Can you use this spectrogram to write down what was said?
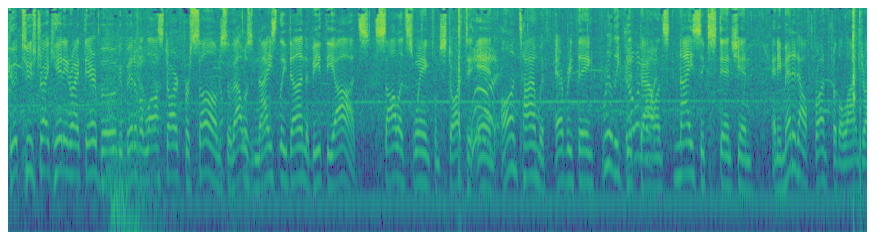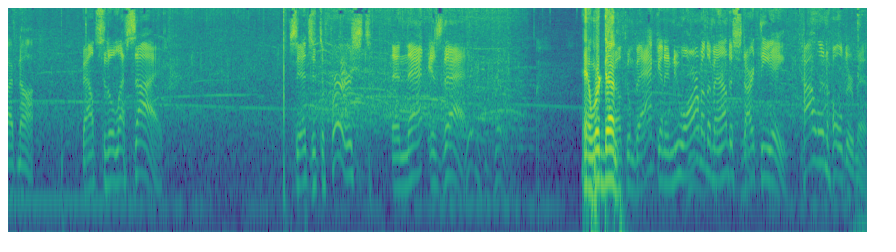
Good two-strike hitting right there, Boog. A bit of a lost start for some, so that was nicely done to beat the odds. Solid swing from start to end, on time with everything. Really good balance, nice extension, and he met it out front for the line drive knock. Bounce to the left side. Sends it to first, and that is that. And we're done. Welcome back, and a new arm on the mound to start the eighth. Colin Holderman.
